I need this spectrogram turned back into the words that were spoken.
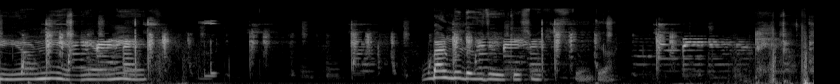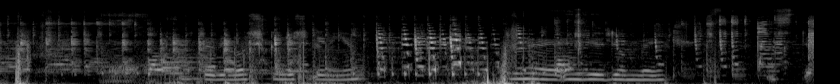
20 20. Ben burada videoyu kesmek istiyorum ya. Şurada biraz güneşleneyim. Yine en sevdiğim renk. İşte.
